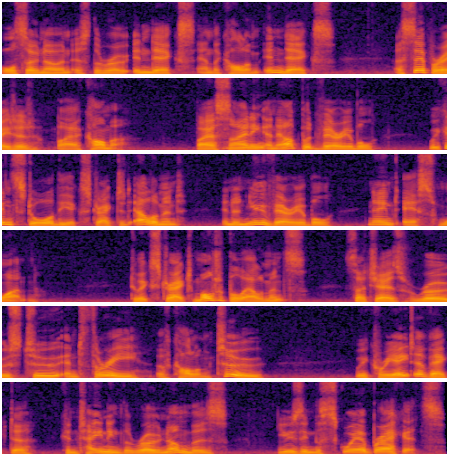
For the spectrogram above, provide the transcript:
also known as the row index and the column index, are separated by a comma. By assigning an output variable, we can store the extracted element in a new variable named S1. To extract multiple elements, such as rows 2 and 3 of column 2, we create a vector containing the row numbers using the square brackets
